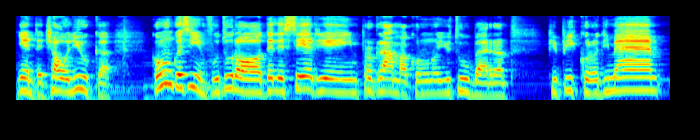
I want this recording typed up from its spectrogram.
niente, ciao Luke. Comunque sì, in futuro ho delle serie in programma con uno youtuber più piccolo di me.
